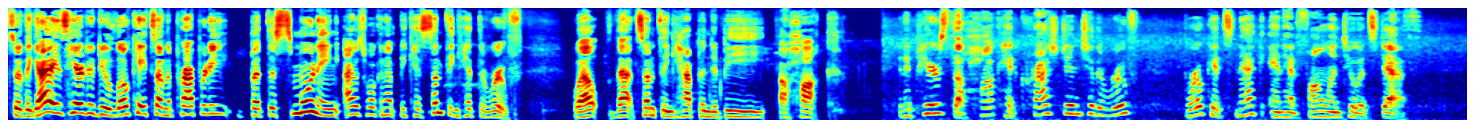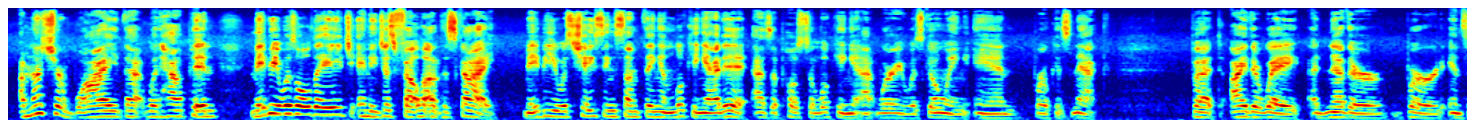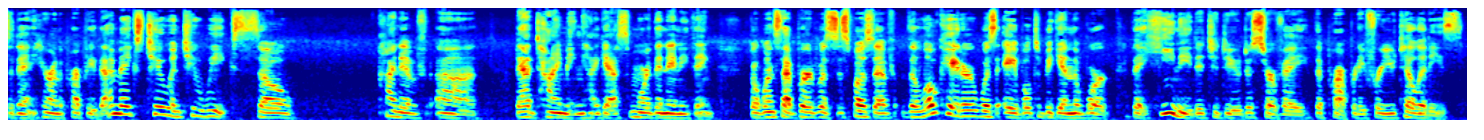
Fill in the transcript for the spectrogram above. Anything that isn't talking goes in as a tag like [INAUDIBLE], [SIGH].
So the guy is here to do locates on the property, but this morning I was woken up because something hit the roof. Well, that something happened to be a hawk. It appears the hawk had crashed into the roof broke its neck and had fallen to its death. I'm not sure why that would happen. Maybe it was old age and he just [LAUGHS] fell out of the sky. Maybe he was chasing something and looking at it as opposed to looking at where he was going and broke his neck. But either way, another bird incident here on the property. That makes two in two weeks. So kind of uh, bad timing, I guess, more than anything. But once that bird was disposed of, the locator was able to begin the work that he needed to do to survey the property for utilities.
